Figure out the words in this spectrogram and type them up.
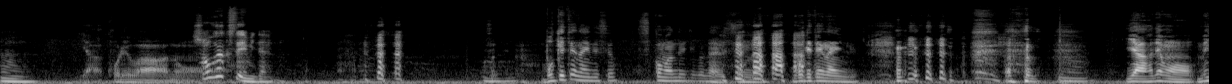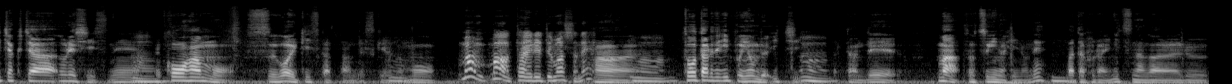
い。うん。いや、これは、あの、小学生みたいな。ボケてないですよ。突っ込まんでいてください。そんな。ボケてないんで。うん。いや、でも、めちゃくちゃ嬉しいですね。うんで後半もすごいきつかったんですけれども、まあまあ耐えれてましたね。はいトータルで1分4秒1うんだったんで、まあ、その次の日のね、うんバタフライにつながる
